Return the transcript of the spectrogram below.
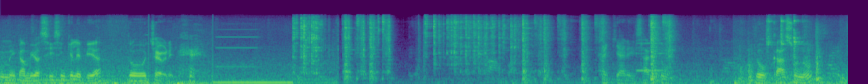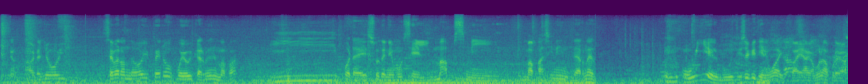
Y me cambió así sin que le pida. Todo chévere. Aquí haré exacto. Lo caso, ¿no? Ahora yo voy, sé para dónde voy, pero voy a ubicarme en el mapa. Y por eso tenemos el Maps, mi mapa sin internet. Uy, el bus dice que tiene wifi, hagamos la prueba.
